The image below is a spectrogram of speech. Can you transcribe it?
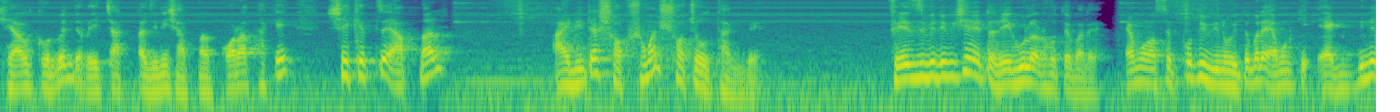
খেয়াল করবেন যাতে এই চারটা জিনিস আপনার করা থাকে। সেক্ষেত্রে আপনার আইডিটা সবসময় সচল থাকবে। ফেস ভেরিফিকেশন এটা রেগুলার হতে পারে। এমন আছে প্রতিদিন হতে পারে, এমনকি একদিনে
